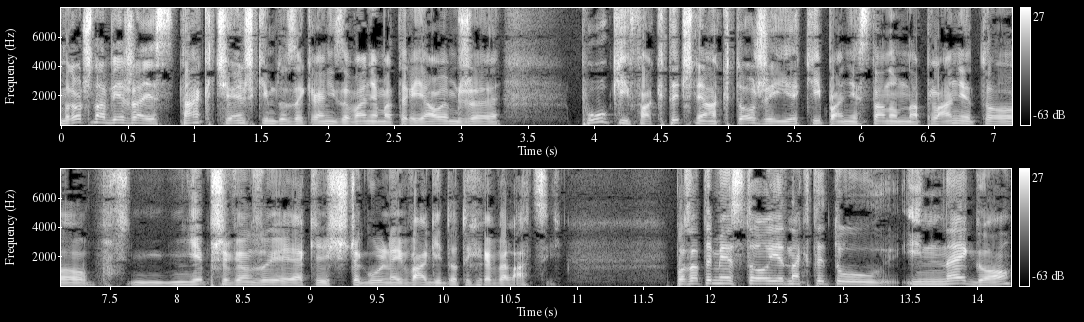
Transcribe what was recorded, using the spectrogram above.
Mroczna Wieża jest tak ciężkim do zekranizowania materiałem, że póki faktycznie aktorzy i ekipa nie staną na planie, to nie przywiązuję jakiejś szczególnej wagi do tych rewelacji. Poza tym jest to jednak tytuł innego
